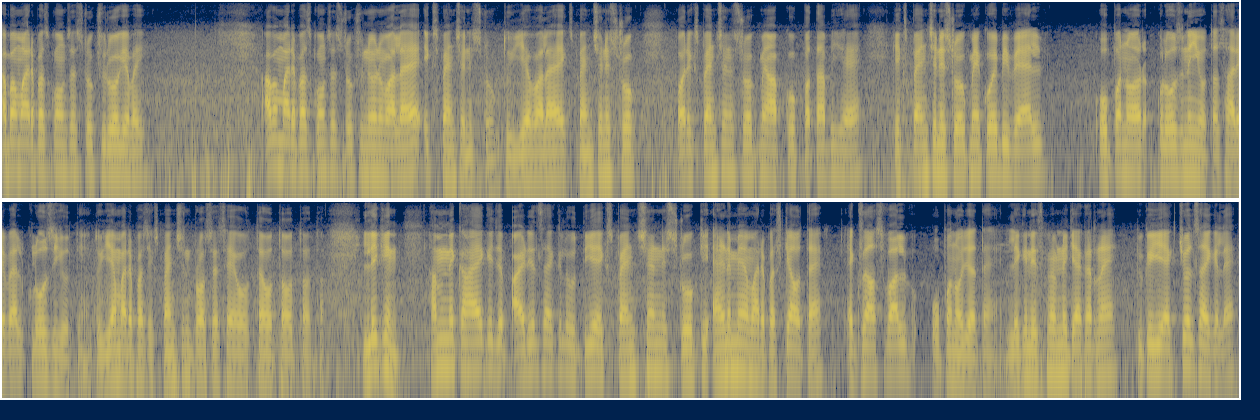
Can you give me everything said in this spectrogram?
अब हमारे पास कौन सा स्ट्रोक शुरू हो गया भाई? अब हमारे पास कौन सा स्ट्रोक शुरू होने वाला है? एक्सपेंशन स्ट्रोक तो ये वाला है एक्सपेंशन स्ट्रोक और एक्सपेंशन स्ट्रोक में आपको पता भी है कि एक्सपेंशन स्ट्रोक में कोई भी वेल्व ओपन और क्लोज़ नहीं होता। सारे वेल्व क्लोज ही होते हैं। तो ये हमारे पास एक्सपेंशन प्रोसेस है। होता होता होता होता। लेकिन हमने कहा है कि जब आइडियल साइकिल होती है एक्सपेंशन स्ट्रोक के एंड में हमारे पास क्या होता है? एग्जॉस्ट वाल्व ओपन हो जाता है। लेकिन इसमें हमने क्या करना है? क्योंकि ये एक्चुअल साइकिल है,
